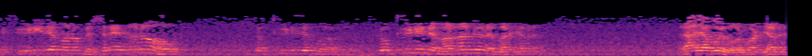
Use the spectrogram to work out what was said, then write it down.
ਜੇ ਕੀੜੀ ਦੇ ਮਨੋਂ ਵਿਸਰੇ ਨਾ ਹੋ ਤਾਂ ਕੀੜੀ ਦੇ ਮਰ ਕਿਉਂ ਕੀੜੀ ਨੇ, ਮਰਨਾ ਨਹੀਂ, ਉਹਨੇ ਮਰ ਜਾਣਾ। ਰਾਜਾ ਕੋਈ ਹੋਰ ਬਣ ਜਾਣਾ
